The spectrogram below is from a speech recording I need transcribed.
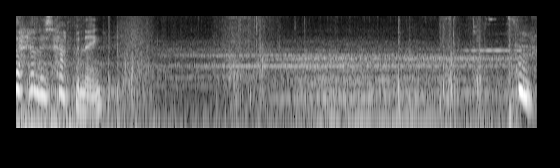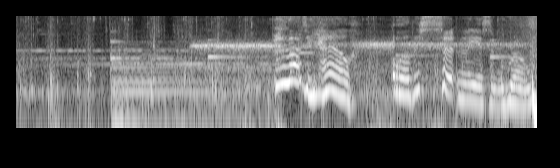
the hell is happening? Hmm. Bloody hell! Well, this certainly isn't Rome.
